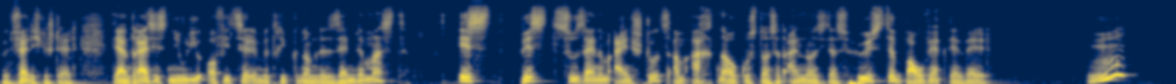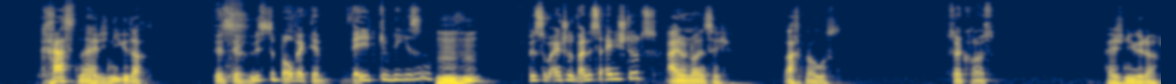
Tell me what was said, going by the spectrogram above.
wird fertiggestellt. Der am 30. Juli offiziell in Betrieb genommene Sendemast ist bis zu seinem Einsturz am 8. August 1991 das höchste Bauwerk der Welt. Hm? Krass, ne? Hätte ich nie gedacht. Das ist der höchste Bauwerk der Welt gewesen? Mhm. Bis zum Einsturz. Wann ist er eingestürzt? 91. 8. August. Ist ja krass. Hätte ich nie gedacht.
